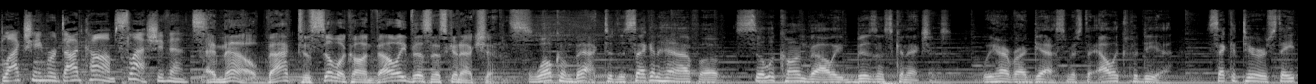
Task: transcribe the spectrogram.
blackchamber.com slash events. And now back to Silicon Valley Business Connections. Welcome back to the second half of Silicon Valley Business Connections. We have our guest, Mr. Alex Padilla, Secretary of State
